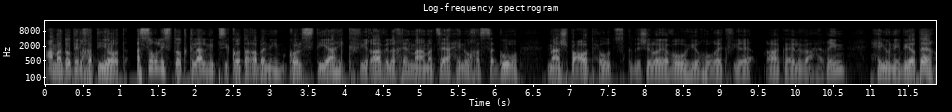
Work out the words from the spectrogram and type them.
עמדות הלכתיות, אסור לסטות כלל מפסיקות הרבנים. כל סטייה היא כפירה ולכן מאמצי החינוך הסגור מהשפעות חוץ, כדי שלא יבואו הרהורי כפירה כאלה ואחרים, חיוני ביותר.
